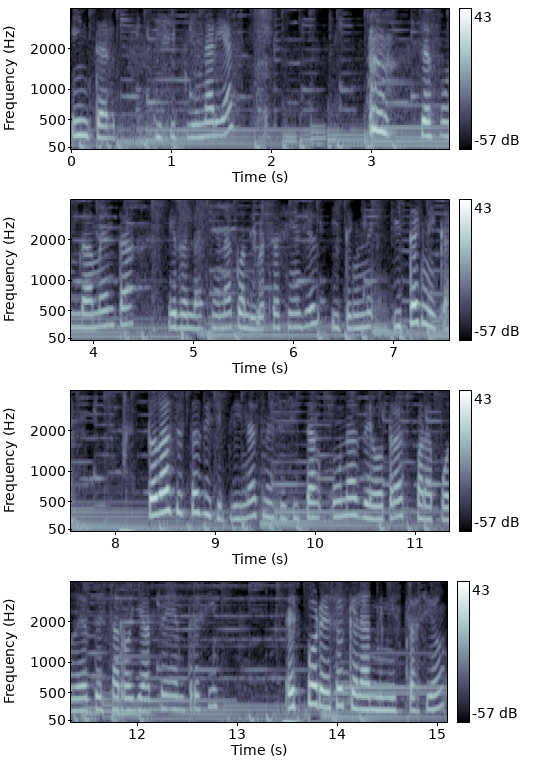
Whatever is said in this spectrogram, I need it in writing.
interdisciplinarias se fundamenta y relaciona con diversas ciencias y, y técnicas. Todas estas disciplinas necesitan unas de otras para poder desarrollarse entre sí. Es por eso que la administración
